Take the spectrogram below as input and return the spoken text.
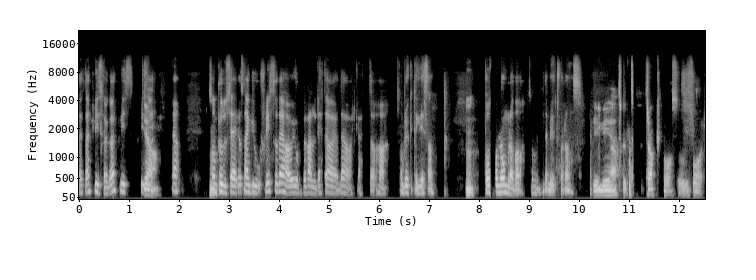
heter det, flishøger? flis, ja. ja. Så han produserer jo sånn her groflis, og det har jo hjulpet veldig. Det har, det har vært lett å, ha, å bruke til grisene. På sånne områder da, som det blir utfordrende. Det blir mye trakk på, så du får.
